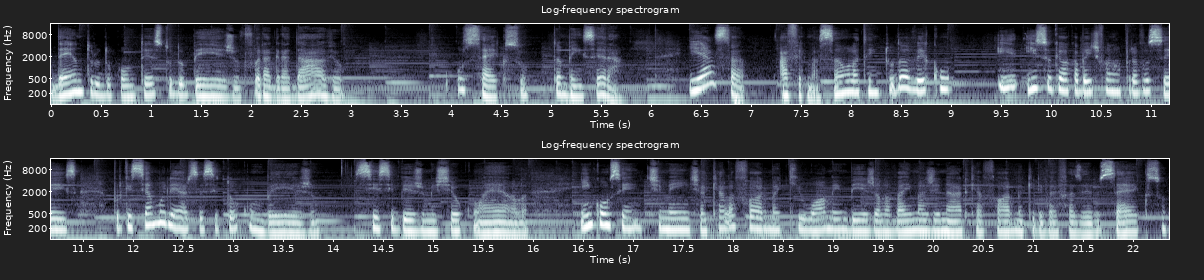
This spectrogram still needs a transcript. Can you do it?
dentro do contexto do beijo, for agradável, o sexo também será. E essa afirmação ela tem tudo a ver com isso que eu acabei de falar para vocês, porque se a mulher se excitou com um beijo, se esse beijo mexeu com ela, inconscientemente aquela forma que o homem beija, ela vai imaginar que é a forma que ele vai fazer o sexo,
